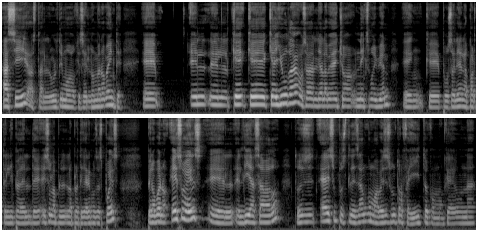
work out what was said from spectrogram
Así hasta el último, que es el número 20. Eh, el, el que, que, que, ayuda, o sea, ya lo había dicho Nix muy bien, en que pues salía en la parte limpia del, de eso la, la platicaremos después. Pero bueno, eso es el, el, día sábado. Entonces, eso pues les dan como a veces un trofeito, como que una...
